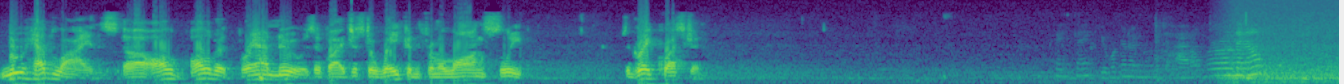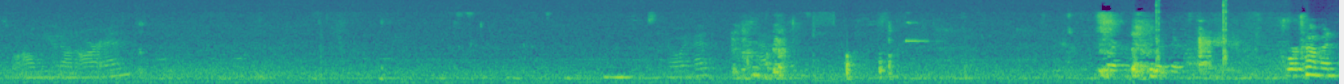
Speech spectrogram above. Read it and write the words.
new headlines, uh, all, all of it brand new, as if I just awakened from a long sleep. It's a great question. Okay, thank you. We're going to move to Attleboro now. So I'll mute on our end. Go ahead. Attleboro. We're coming.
